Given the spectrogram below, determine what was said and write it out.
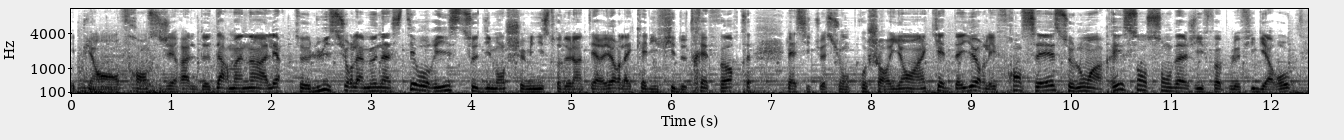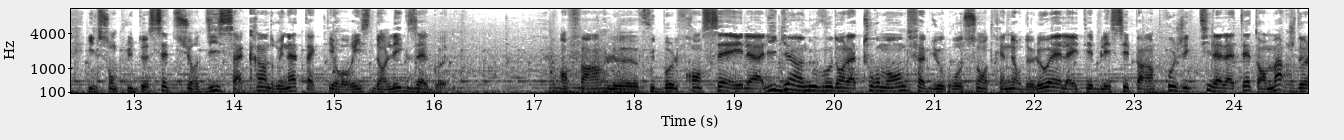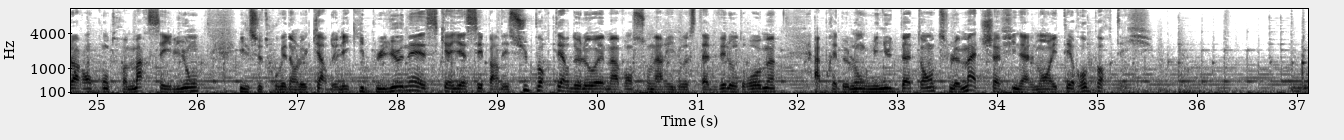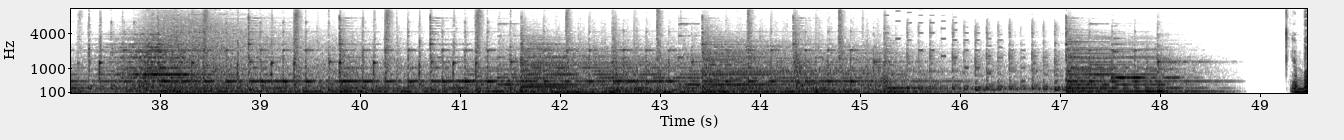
Et puis en France, Gérald Darmanin alerte lui sur la menace terroriste. Ce dimanche, le ministre de l'Intérieur l'a qualifiée de très forte. La situation au Proche-Orient inquiète d'ailleurs les Français. Selon un récent sondage IFOP Le Figaro, ils sont plus de 7 sur 10 à craindre une attaque terroriste dans l'Hexagone. Enfin, le football français et la Ligue 1 à nouveau dans la tourmente. Fabio Grosso, entraîneur de l'OL, a été blessé par un projectile à la tête en marge de la rencontre Marseille-Lyon. Il se trouvait dans le quart de l'équipe lyonnaise, caillassée par des supporters de l'OM avant son arrivée au stade Vélodrome. Après de longues minutes d'attente, le match a finalement été reporté.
